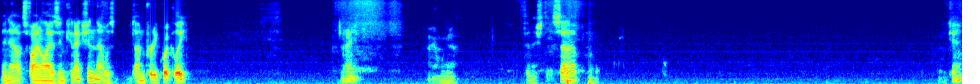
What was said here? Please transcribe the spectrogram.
And now it's finalizing connection. That was done pretty quickly. All right. And we're going to finish the setup. Okay.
